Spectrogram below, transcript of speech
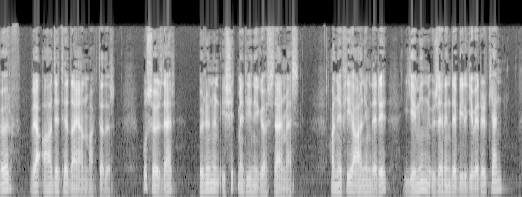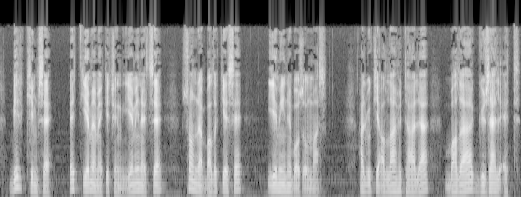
örf ve adete dayanmaktadır. Bu sözler ölünün işitmediğini göstermez. Hanefi alimleri yemin üzerinde bilgi verirken bir kimse et yememek için yemin etse sonra balık yese yemini bozulmaz. Halbuki Allahü Teala balığa güzel et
